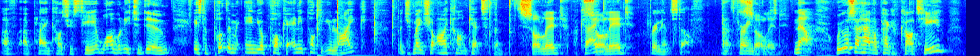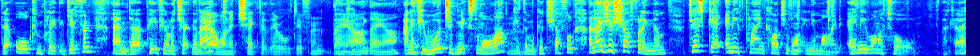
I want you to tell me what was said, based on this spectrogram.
of uh, playing cards just here. What I want you to do is to put them in your pocket, any pocket you like, but just make sure I can't get to them. solid. Okay. Solid. Brilliant stuff. That's very Solid. important. Now, we also have a pack of cards here. They're all completely different. And uh, Pete, if you want to check that out. Yeah, I want to check that they're all different. They Okay. are. They are. And if you would, just mix them all up, give them a good shuffle. And as you're shuffling them, just get any playing card you want in your mind, anyone at all, okay?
